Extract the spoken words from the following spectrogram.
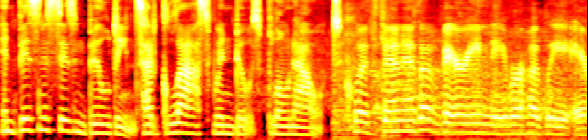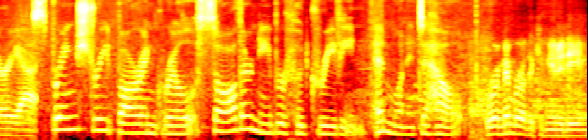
and businesses and buildings had glass windows blown out. Clifton is a very neighborhoodly area. Spring Street Bar and Grill saw their neighborhood grieving and wanted to help. We're a member of the community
